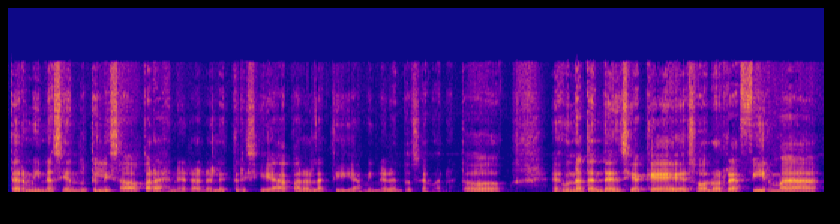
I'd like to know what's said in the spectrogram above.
termina siendo utilizado para generar electricidad para la actividad minera. Entonces, bueno, esto es una tendencia que solo reafirma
